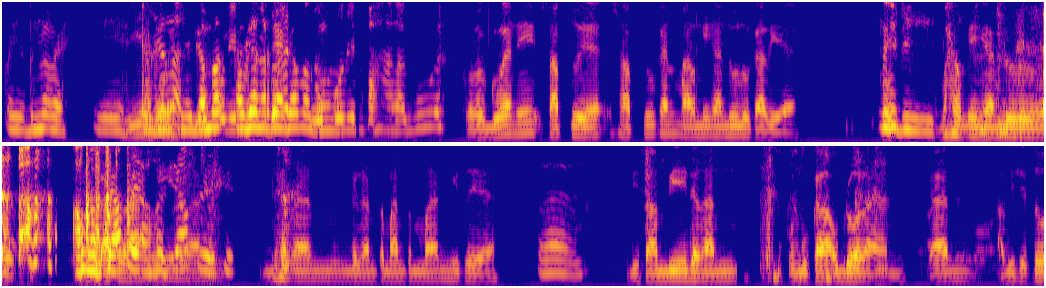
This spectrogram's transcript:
oh iya bener ya Iya, Iya, kagak ngerti agama, ngumpulin kagak ngerti agama gua. ngumpulin pahala gua Kalau gua nih Sabtu ya, Sabtu kan malmingan dulu kali ya. Widih. Malmingan dulu Sama siapa ya? Sama siapa ya? dengan dengan teman-teman gitu ya. Ah, Disambi dengan pembuka obrolan kan. Abis itu,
